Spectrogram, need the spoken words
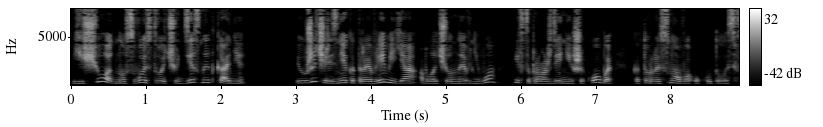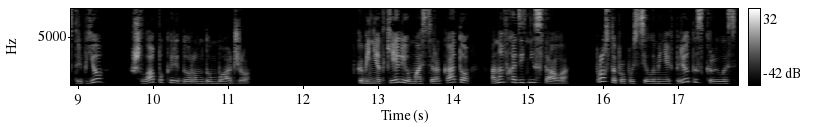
еще одно свойство чудесной ткани. И уже через некоторое время я, облаченная в него и в сопровождении Шикобы, которая снова укуталась в тряпье, шла по коридорам Думбаджо. В кабинет Келли у мастера Като она входить не стала, просто пропустила меня вперед и скрылась,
